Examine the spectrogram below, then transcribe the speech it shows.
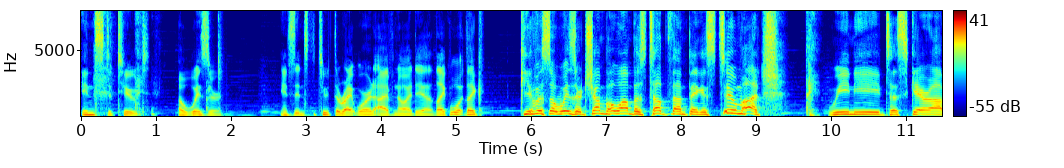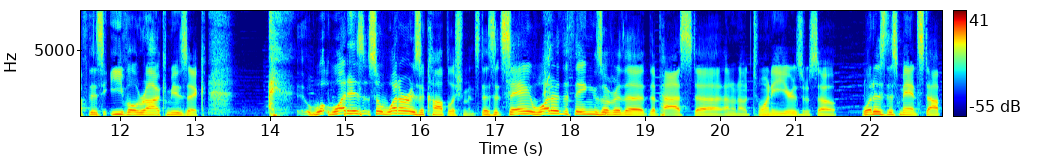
institute a wizard. Is institute the right word? I have no idea. Like what? Like give us a wizard. Chumbawamba's tub thumping is too much. We need to scare off this evil rock music. What what is so? What are his accomplishments? Does it say what are the things over the the past uh, I don't know twenty years or so? What does this man stop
